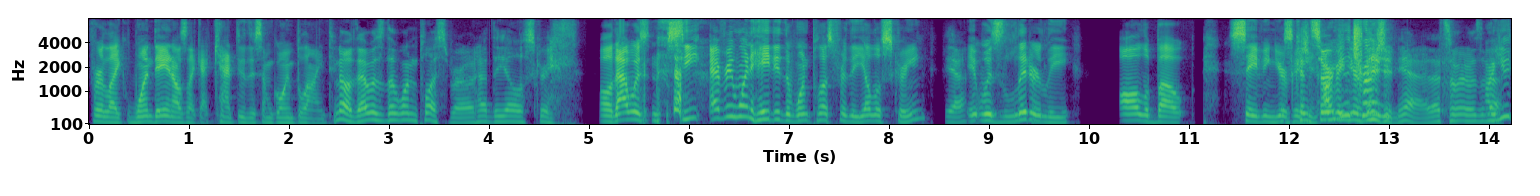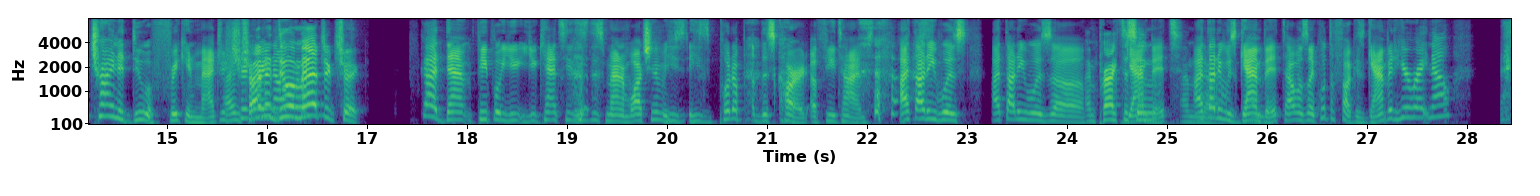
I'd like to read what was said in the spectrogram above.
for like one day, and I was like, I can't do this. I'm going blind. No, that was the OnePlus, bro. It had the yellow screen. Oh, that was see. Everyone hated the OnePlus for the yellow screen. yeah. It was literally all about saving your It's vision. conserving you your vision. To, yeah, that's what it was about. are you trying to do a freaking magic I'm trick? trying right to now, do a magic trick. God damn, people! You you can't see this. This man, I'm watching him. He's he's put up this card a few times. I thought he was. I thought he was. Uh, I'm practicing. Gambit. I'm- I thought no, he was I'm- Gambit. I was like, what the fuck is Gambit here right now?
